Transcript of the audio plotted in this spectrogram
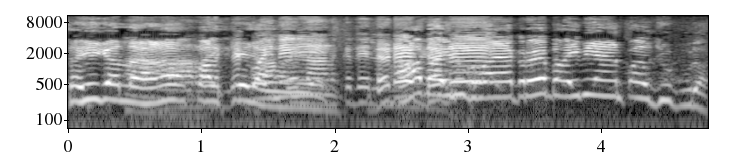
ਸਹੀ ਗੱਲ ਹੈ ਹਨਾ ਪਲ ਕੇ ਜਾਵਾਂਗੇ ਨਾਨਕ ਦੇ ਆ ਬਾਈ ਨੂੰ ਖਵਾਇਆ ਕਰੋ ਇਹ ਬਾਈ ਵੀ ਐਨ ਪਲ ਜੂ ਪੂਰਾ।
